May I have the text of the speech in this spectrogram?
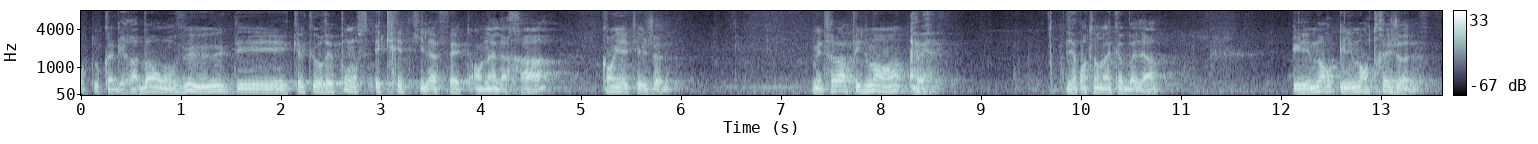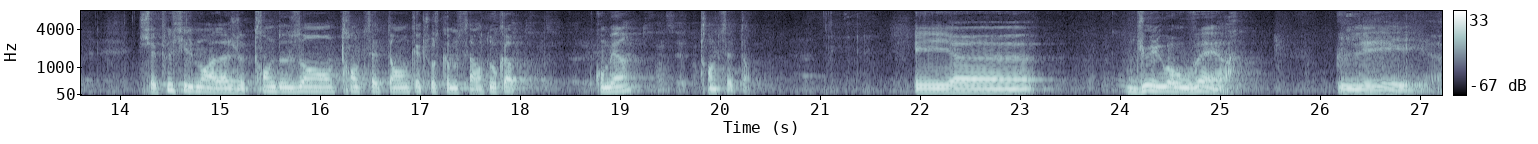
en tout cas des rabbins ont vu, quelques réponses écrites qu'il a faites en halakha quand il était jeune. Mais très rapidement, il est rentré dans la Kabbalah. Il est mort, très jeune. Je ne sais plus s'il est mort à l'âge de 32 ans, 37 ans, quelque chose comme ça. En tout cas, combien? 37 ans. Et euh, Dieu lui a ouvert les euh,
